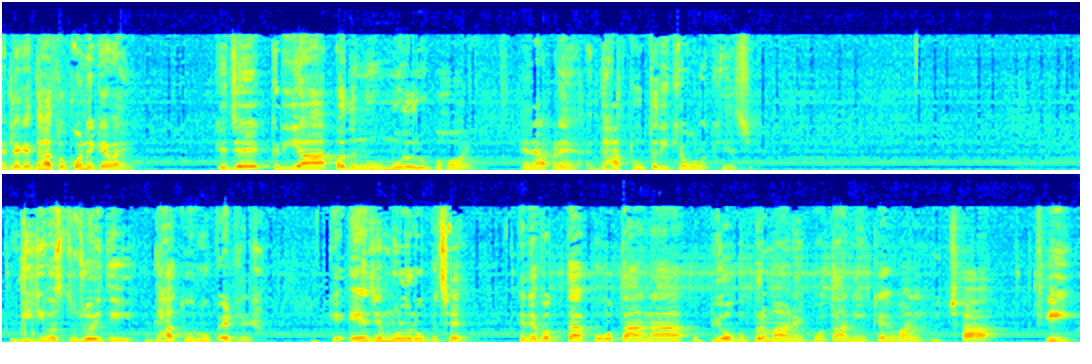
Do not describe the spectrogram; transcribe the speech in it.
એટલે કે ધાતુ કોને કહેવાય? કે જે ક્રિયાપદનું મૂળ રૂપ હોય, એને આપણે ધાતુ તરીકે ઓળખીએ છીએ. બીજી વસ્તુ જોઈતી ધાતુ રૂપ એટલે શું? કે એ જે મૂળ રૂપ છે, એને વક્તા પોતાના ઉપયોગ પ્રમાણે, પોતાની કહેવાની ઈચ્છાથી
